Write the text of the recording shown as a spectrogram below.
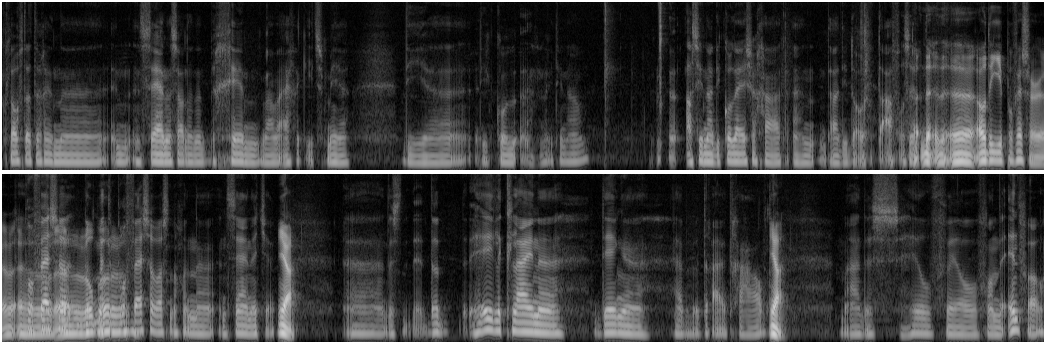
Ik geloof dat er uh, een, een scène zat in het begin waar we eigenlijk iets meer die, uh, die weet je nou? Als hij naar die college gaat en daar die doos op tafel zit. De, de, oh, die professor. professor met de professor was nog een, een scènetje. Ja. dus dat hele kleine dingen hebben we eruit gehaald. Ja. Maar dus heel veel van de info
